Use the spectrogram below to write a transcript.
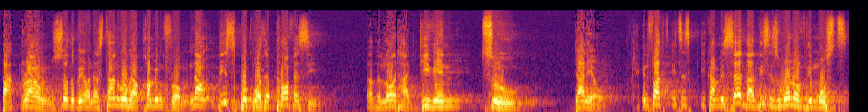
background so that we understand where we are coming from. Now, this book was a prophecy that the Lord had given to Daniel. In fact, it, is, it can be said that this is one of the most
